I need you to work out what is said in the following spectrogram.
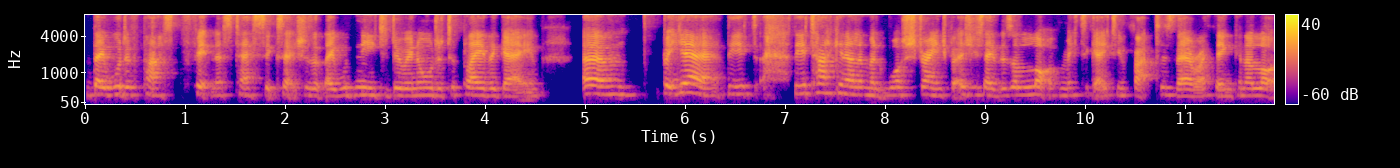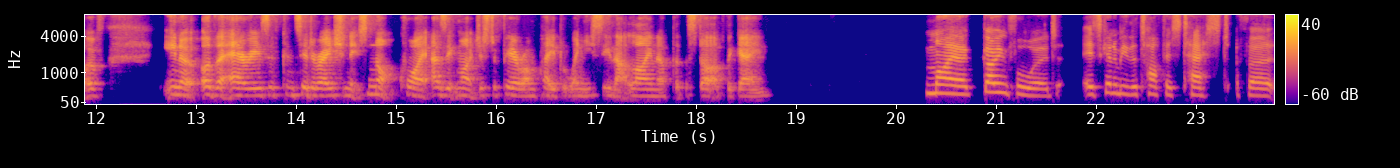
they would have passed fitness tests etc that they would need to do in order to play the game um, but yeah, the the attacking element was strange. But as you say, there's a lot of mitigating factors there, I think, and a lot of you know other areas of consideration. It's not quite as it might just appear on paper when you see that lineup at the start of the game. Maya, going forward, it's going to be the toughest test for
